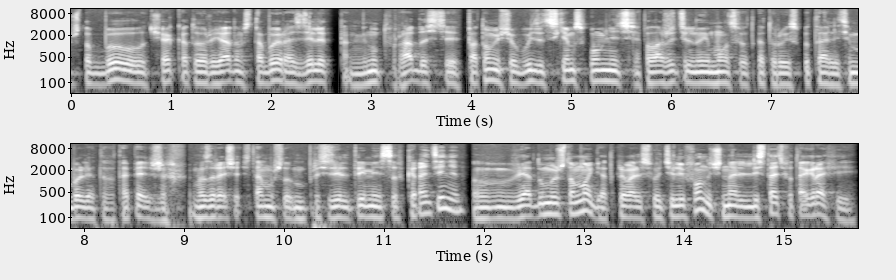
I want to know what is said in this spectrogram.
чтобы был человек, который рядом с тобой разделит там, минут радости. Потом еще будет с кем вспомнить положительные эмоции, вот, которые испытали. Тем более, это вот опять же, возвращаясь к тому, что мы просидели три месяца в карантине, я думаю, что многие открывали свой телефон, начинали листать фотографии,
